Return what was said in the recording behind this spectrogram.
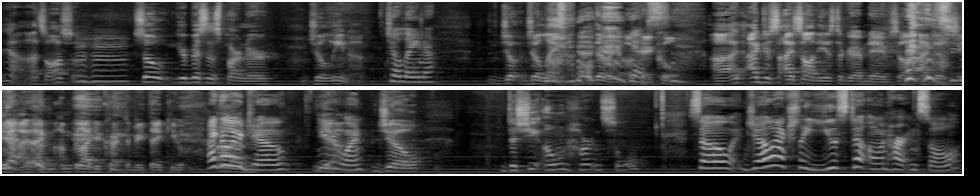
yeah, that's awesome. Mm-hmm. So, your business partner, Jolena. Jolena. Jo- Jolena. There we go. Okay, Yes. cool. Uh, I, I just I saw the Instagram name, so I just yeah, Yeah. I, I'm, I'm glad you corrected me. Thank you. I call her Um, Joe. Either yeah, one. Joe. Does she own Heart and Soul? So Joe actually used to own Heart and Soul,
